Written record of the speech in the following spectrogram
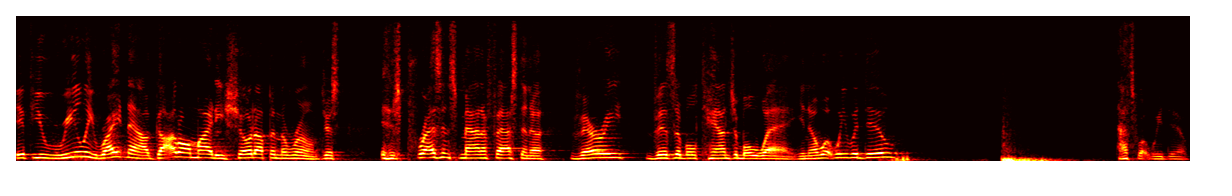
If you really, right now, God Almighty showed up in the room, just His presence manifest in a very visible, tangible way, you know what we would do? That's what we do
